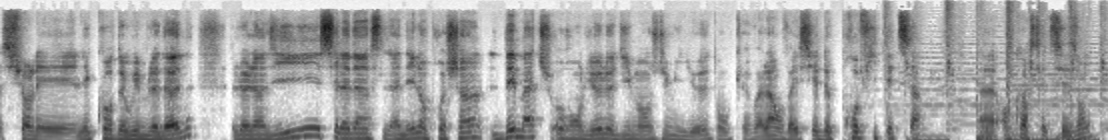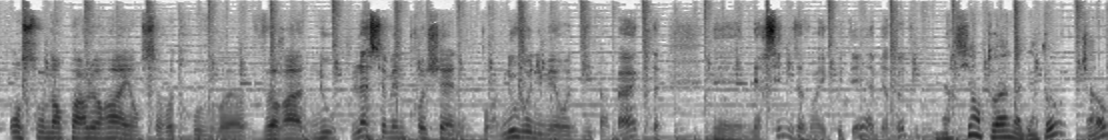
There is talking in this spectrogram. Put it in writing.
sur les, les, cours de Wimbledon. Le lundi, c'est la dernière année, l'an prochain, des matchs auront lieu le dimanche du milieu. Donc voilà, on va essayer de profiter de ça euh, encore cette saison. On s'en en parlera et on se retrouvera, nous, la semaine prochaine pour un nouveau numéro de Deep Impact. Et merci de nous avoir écoutés. À bientôt, Merci, Antoine. À bientôt. Ciao.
